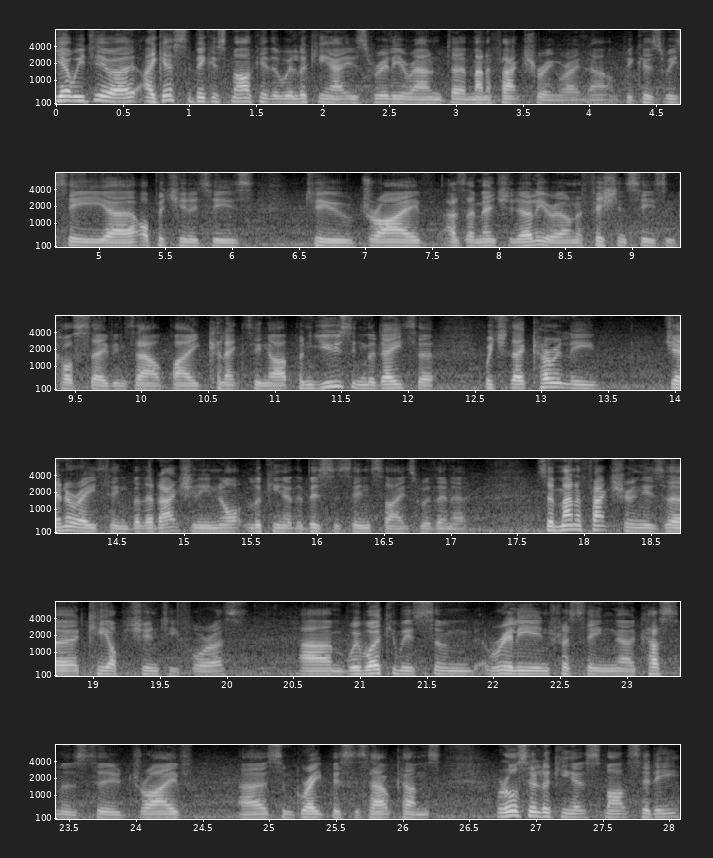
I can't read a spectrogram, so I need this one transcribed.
Yeah, we do. I, I, guess the biggest market that we're looking at is really around uh, manufacturing right now, because we see uh, opportunities to drive, as I mentioned earlier, on efficiencies and cost savings out by connecting up and using the data which they're currently generating, but they're actually not looking at the business insights within it. So manufacturing is a key opportunity for us. Um, we're working with some really interesting uh, customers to drive uh, some great business outcomes. We're also looking at smart city.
